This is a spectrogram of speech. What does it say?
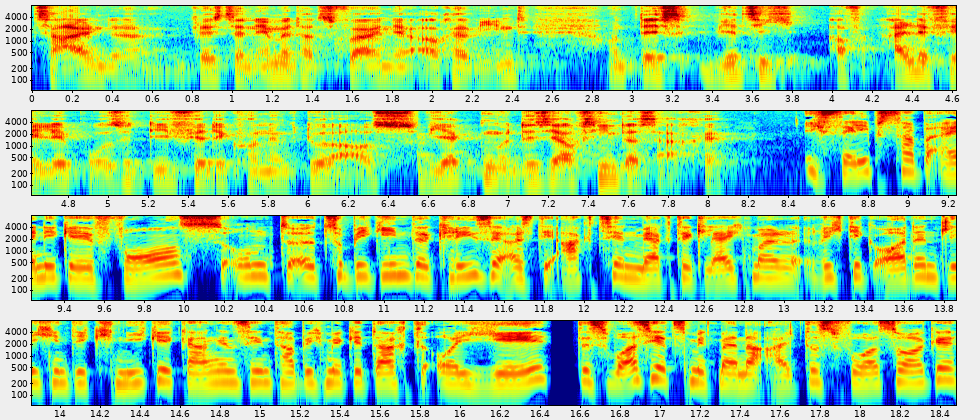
Zahlen. Der Christian Nemeth hat es vorhin ja auch erwähnt. Und das wird sich auf alle Fälle positiv für die Konjunktur auswirken. Und das ist ja auch Sinn der Sache. Ich selbst habe einige Fonds und äh, zu Beginn der Krise, als die Aktienmärkte gleich mal richtig ordentlich in die Knie gegangen sind, habe ich mir gedacht, oje, das war's jetzt mit meiner Altersvorsorge.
